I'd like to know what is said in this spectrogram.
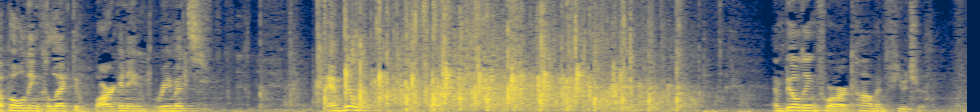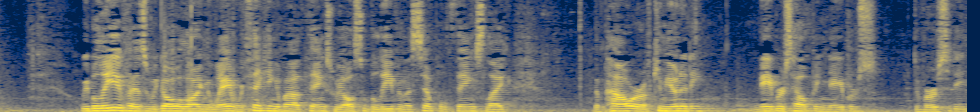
Upholding collective bargaining agreements, and building, and building for our common future. We believe as we go along the way and we're thinking about things, we also believe in the simple things like the power of community, neighbors helping neighbors, diversity,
